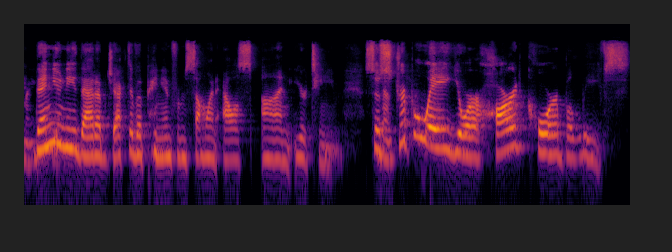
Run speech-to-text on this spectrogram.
right. then you need that objective opinion from someone else on your team so yeah. strip away your hardcore beliefs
